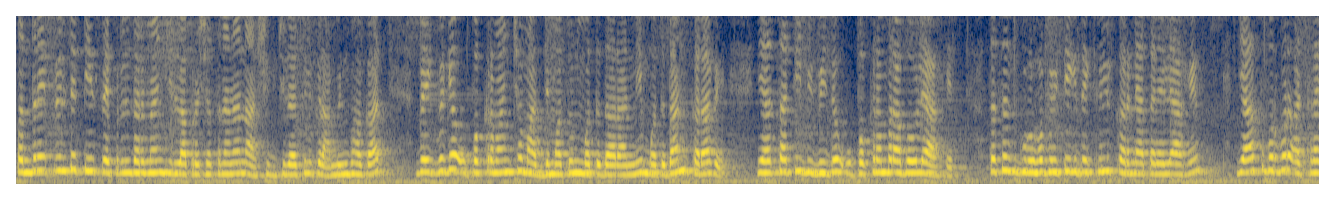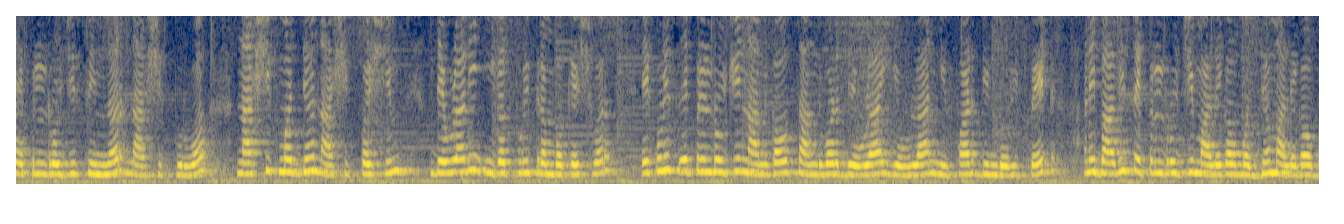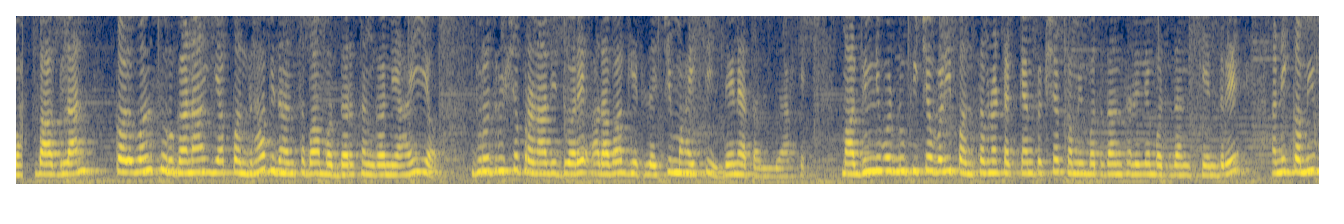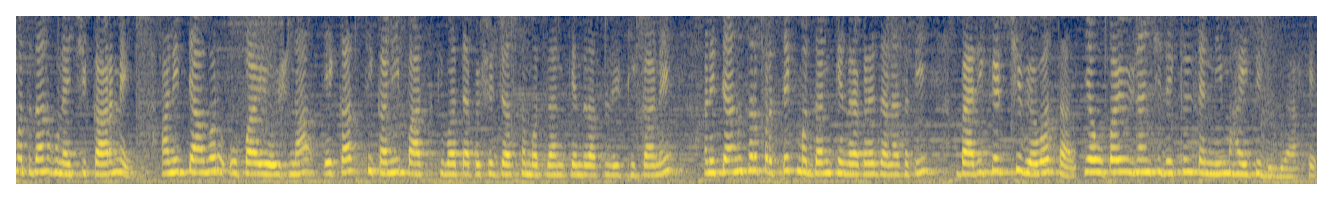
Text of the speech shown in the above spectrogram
पंधरा एप्रिल ते तीस एप्रिल दरम्यान जिल्हा प्रशासनानं नाशिक जिल्ह्यातील ग्रामीण भागात वेगवेगळ्या उपक्रमांच्या माध्यमातून मतदारांनी मतदान करावे यासाठी विविध उपक्रम राबवले आहेत. तसेच गृहभेटी देखील करण्यात आलेल्या आहे याचबरोबर अठरा एप्रिल रोजी सिन्नर नाशिक पूर्व नाशिक मध्य नाशिक पश्चिम देवळाली इगतपुरी त्र्यंबकेश्वर एकोणीस एप्रिल रोजी नांदगाव चांदवड देवळा येवला निफाड दिंडोरी पेठ आणि बावीस एप्रिल रोजी मालेगाव मध्य मालेगाव बा- बागलान कळवण सुरगाणा या पंधरा विधानसभा मतदारसंघानिहाय दूरदृश्य प्रणालीद्वारे आढावा घेतल्याची माहिती देण्यात आलेली आहे. मागील निवडणुकीच्या वेळी पंचावन्न टक्क्यांपेक्षा कमी मतदान झालेले मतदान केंद्रे आणि कमी मतदान होण्याची कारणे आणि त्यावर उपाययोजना एकाच ठिकाणी पाच किंवा त्यापेक्षा जास्त मतदान केंद्र असलेली ठिकाणे आणि त्यानुसार प्रत्येक मतदान केंद्राकडे जाण्यासाठी बॅरिकेडची व्यवस्था या उपाययोजनांची देखील त्यांनी माहिती दिली आहे.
